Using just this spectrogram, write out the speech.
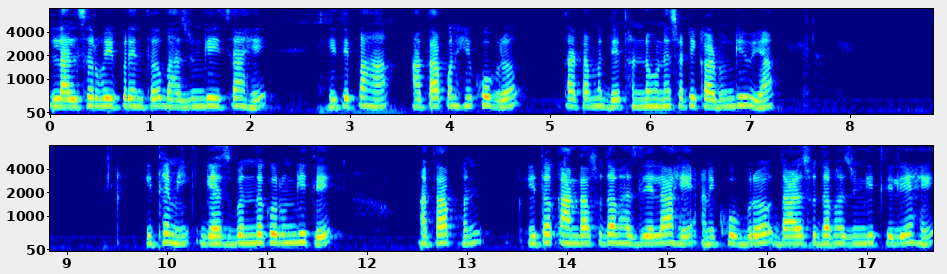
लालसर होईपर्यंत भाजून घ्यायचं आहे. इथे पहा आता आपण हे खोबरं ताटामध्ये थंड होण्यासाठी काढून घेऊया. इथे मी गॅस बंद करून घेते. आता आपण इथं कांदासुद्धा भाजलेला आहे आणि खोबरं डाळसुद्धा भाजून घेतलेली आहे.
